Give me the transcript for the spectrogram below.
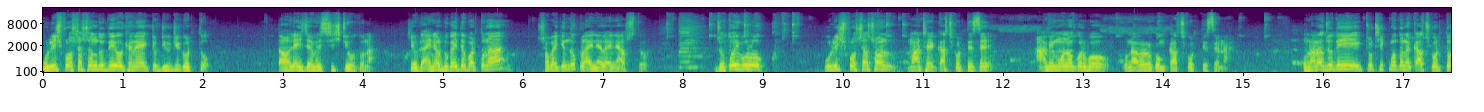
পুলিশ প্রশাসন যদি ওইখানে একটু ডিউটি করতো, তাহলে এই জ্যামের সৃষ্টি হতো না। কেউ ডাইনেও ঢুকাইতে পারতো না, সবাই কিন্তু লাইনে লাইনে আসতো। যতই বলুক, পুলিশ প্রশাসন মাঠে কাজ করতেছে, আমি মনে করব ওনারা ওরকম কাজ করতেছে না। ওনারা যদি একটু ঠিক মতনে কাজ করতো,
